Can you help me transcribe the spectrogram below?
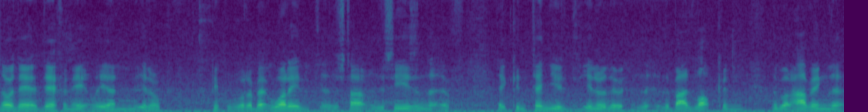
No, de- definitely, and you know, people were a bit worried at the start of the season that if it continued, you know, the, the, the bad luck and they were having that,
